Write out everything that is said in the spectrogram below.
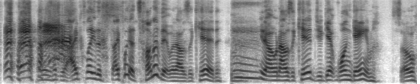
I played a, I played a ton of it when I was a kid. You know, when I was a kid, you get one game, so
